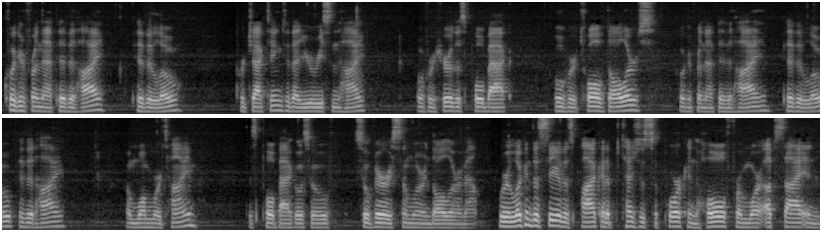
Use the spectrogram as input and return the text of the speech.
Clicking from that pivot high, pivot low, projecting to that recent high. Over here, this pullback over $12, looking from that pivot high, pivot low, pivot high, and one more time. This pullback also so very similar in dollar amount. We're looking to see if this pocket of potential support can hold for more upside in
